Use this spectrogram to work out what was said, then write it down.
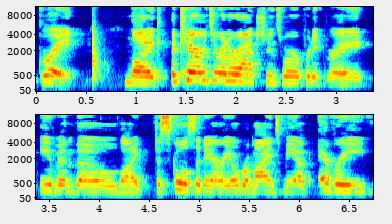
great. Like the character interactions were pretty great, even though like the school scenario reminds me of every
